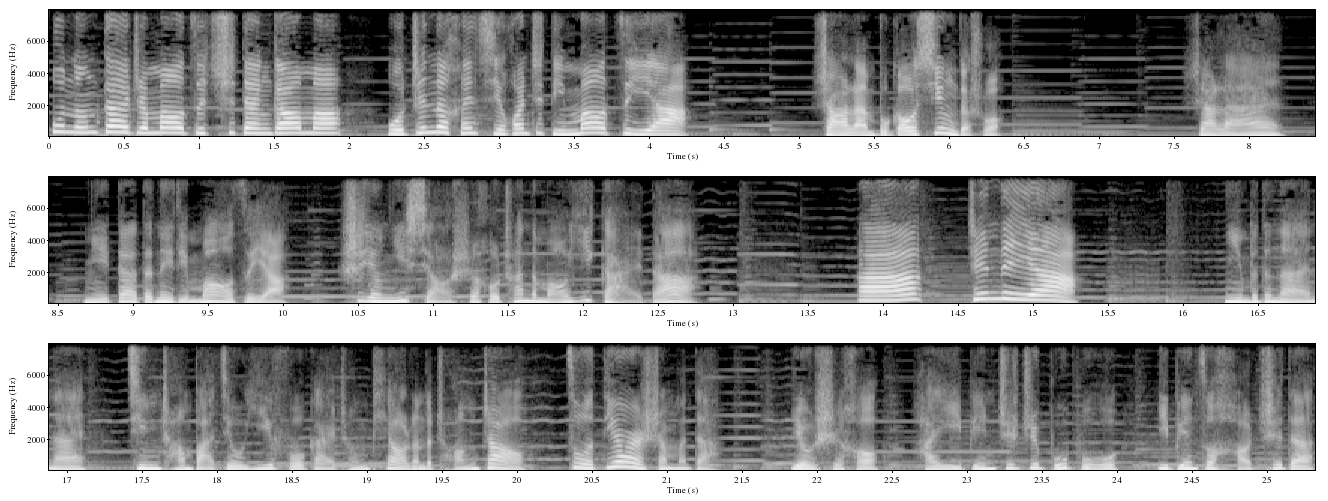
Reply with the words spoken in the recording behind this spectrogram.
不能戴着帽子吃蛋糕吗？我真的很喜欢这顶帽子呀！莎兰不高兴地说。莎兰，你戴的那顶帽子呀？是用你小时候穿的毛衣改的，啊，真的呀！你们的奶奶经常把旧衣服改成漂亮的床罩、坐垫儿什么的，有时候还一边织织补补，一边做好吃的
